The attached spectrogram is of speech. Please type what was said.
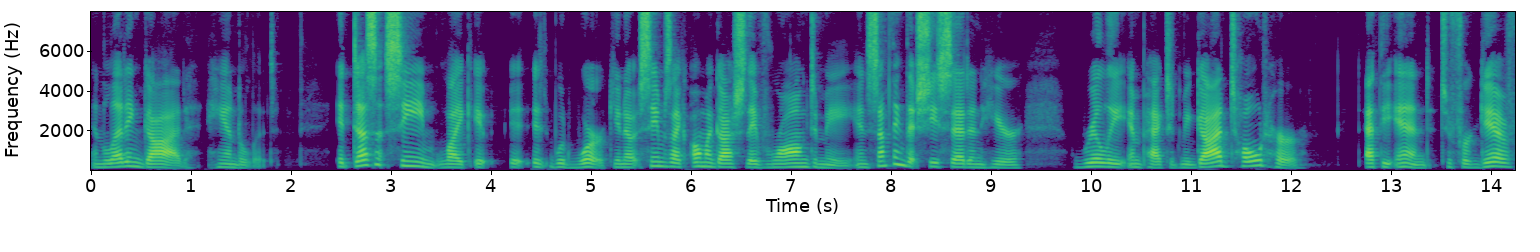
and letting God handle it. It doesn't seem like it, it, it would work. You know, it seems like, oh my gosh, they've wronged me. And something that she said in here really impacted me. God told her at the end to forgive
